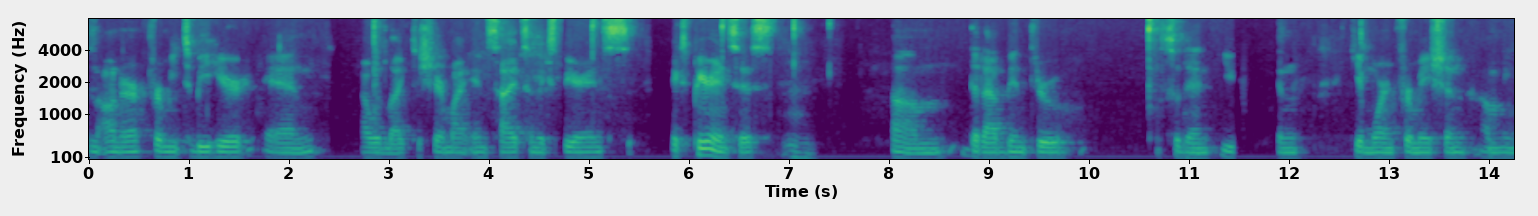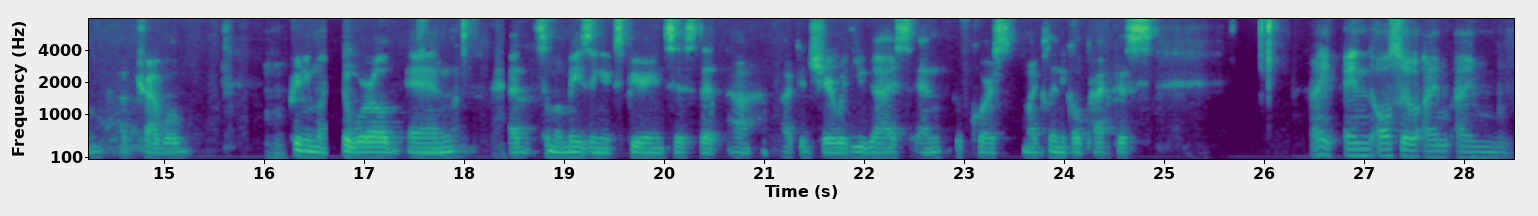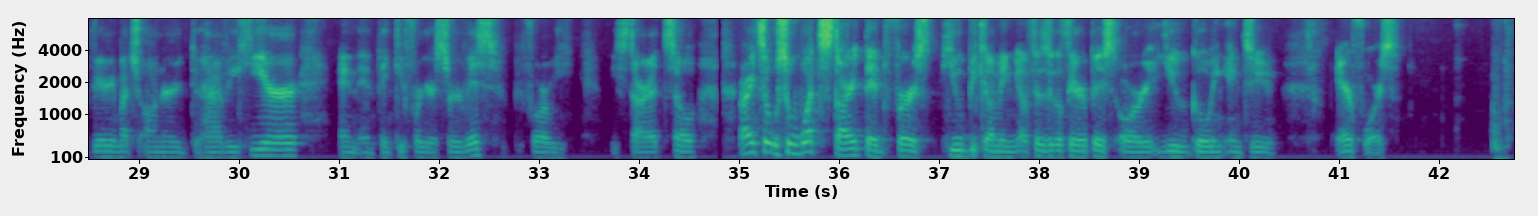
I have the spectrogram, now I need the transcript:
an honor for me to be here, and I would like to share my insights and experience experiences mm-hmm. um, that I've been through, so then you can get more information. I mean, I've traveled mm-hmm. pretty much the world and had some amazing experiences that uh, I could share with you guys, and of course, my clinical practice Right. And also I'm I'm very much honored to have you here and and thank you for your service before we we start. So all right, so so what started first? You becoming a physical therapist or you going into Air Force?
